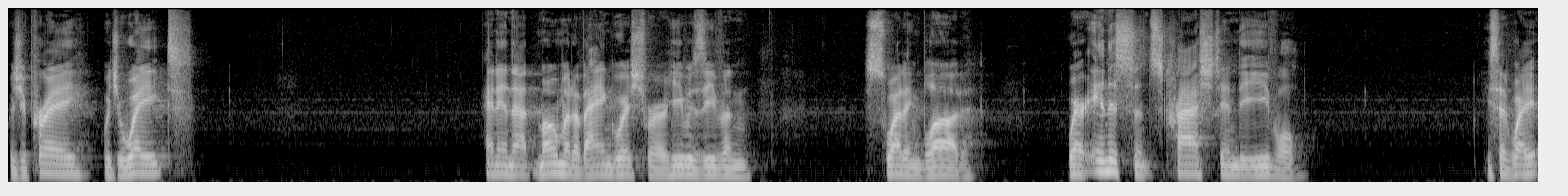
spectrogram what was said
Would you pray? Would you wait? And in that moment of anguish where he was even sweating blood, where innocence crashed into evil, he said, Wait,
